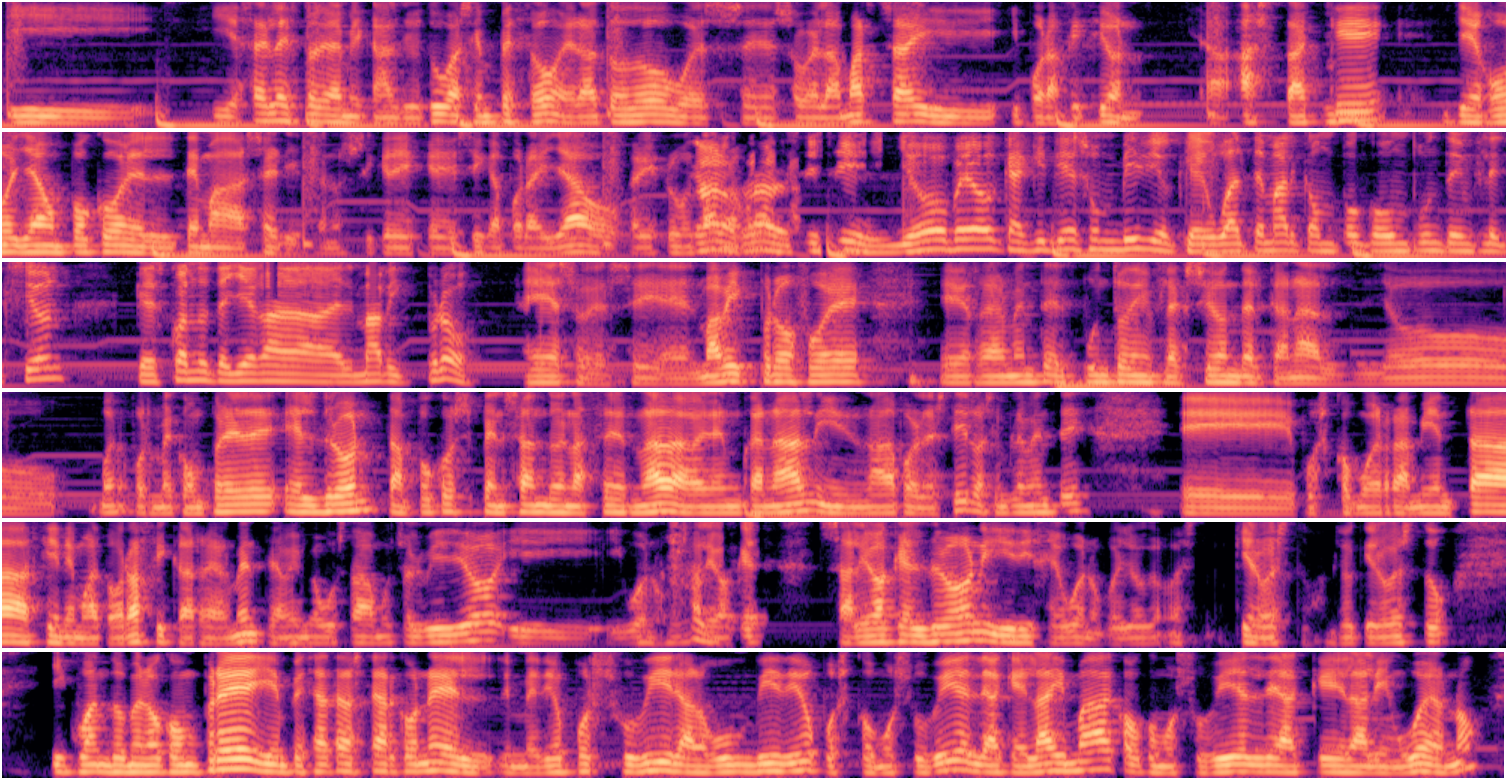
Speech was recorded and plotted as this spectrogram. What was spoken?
Y, y esa es la historia de mi canal de YouTube. Así empezó, era todo pues eh, sobre la marcha y, y por afición. Hasta que llegó ya un poco el tema serie. Que no sé si queréis que siga por ahí ya o queréis preguntar. Claro, claro, sí, sí. Yo veo que aquí tienes un vídeo que igual te marca un poco un punto de inflexión, que es cuando te llega el Mavic Pro. Eso es, sí. El Mavic Pro fue eh, realmente el punto de inflexión del canal. Yo, bueno, pues me compré el dron, tampoco es pensando en hacer nada en un canal ni nada por el estilo, simplemente eh, pues como herramienta cinematográfica realmente. A mí me gustaba mucho el vídeo y, y bueno, salió aquel, salió aquel dron y dije, bueno, pues yo quiero esto, yo quiero esto. Y cuando me lo compré y empecé a trastear con él, me dio por subir algún vídeo, pues como subí el de aquel iMac o como subí el de aquel Alienware, ¿no?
